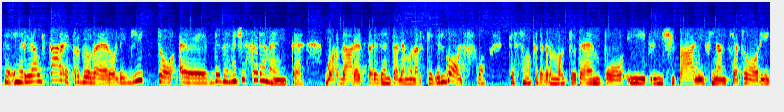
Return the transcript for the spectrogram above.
In realtà è proprio vero, l'Egitto eh, deve necessariamente guardare per esempio alle monarchie del Golfo, che sono state per molto tempo i principali finanziatori,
